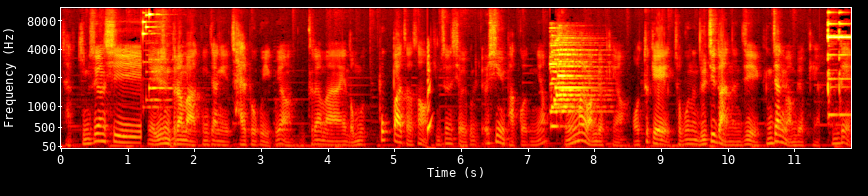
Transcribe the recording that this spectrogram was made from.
자, 김수현 씨 네, 요즘 드라마 굉장히 잘 보고 있고요. 드라마에 너무 폭 빠져서 김수현 씨 얼굴을 열심히 봤거든요. 정말 완벽해요. 어떻게 저분은 늙지도 않는지 굉장히 완벽해요. 근데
